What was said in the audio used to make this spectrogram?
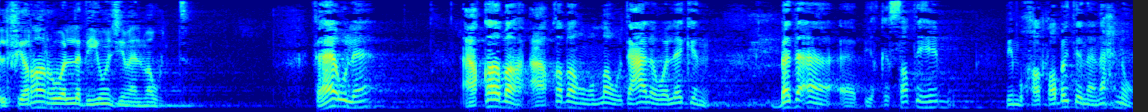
الفرار هو الذي ينجي من الموت. فهؤلاء عاقب عاقبهم الله تعالى ولكن بدأ بقصتهم بمخاطبتنا نحن.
